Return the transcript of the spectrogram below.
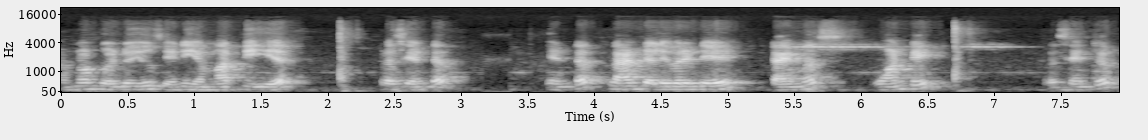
I'm not going to use any MRP here. Press enter. Enter. Plant delivery day timers one day. Press enter.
